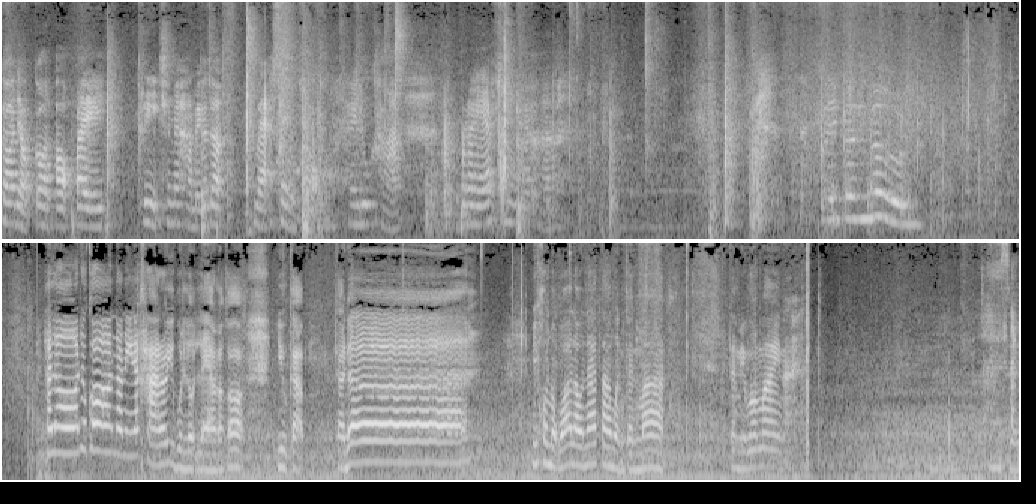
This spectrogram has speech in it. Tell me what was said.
ก็เดี๋ยวก่อนออกไป กรีดใช่ไหมคะเมย์ก็จะแวะส่งของให้ลูกค้าแป๊บนึงนะคะไปกันเลยฮัลโหลทุกคนตอนนี้นะคะ เราอยู่บนรถแล้วแล้วก็อยู่กับกาดามีคนบอกว่าเราหน้าตาเหมือนกันมาก แต่มีว่าไม่นะเซ็ง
